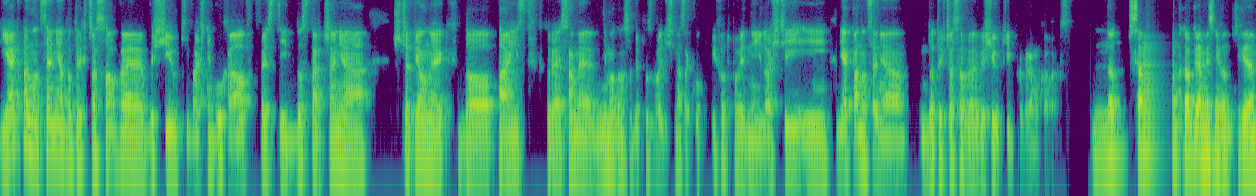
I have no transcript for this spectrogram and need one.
Jak pan ocenia dotychczasowe wysiłki właśnie WHO w kwestii dostarczenia szczepionek do państw, które same nie mogą sobie pozwolić na zakup ich odpowiedniej ilości i jak pan ocenia dotychczasowe wysiłki programu COVAX? No, sam program jest niewątpliwie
